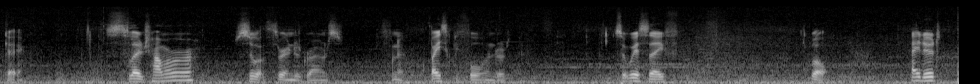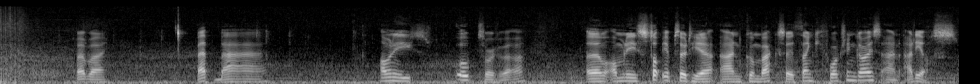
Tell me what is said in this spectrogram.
Okay. Sledgehammer. Still got 300 rounds. No, basically 400. So we're safe. Well. Hey dude. Bye bye. Bye bye. I'm gonna Oh, sorry for that. Um, I'm gonna stop the episode here and come back. So thank you for watching guys and adios.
